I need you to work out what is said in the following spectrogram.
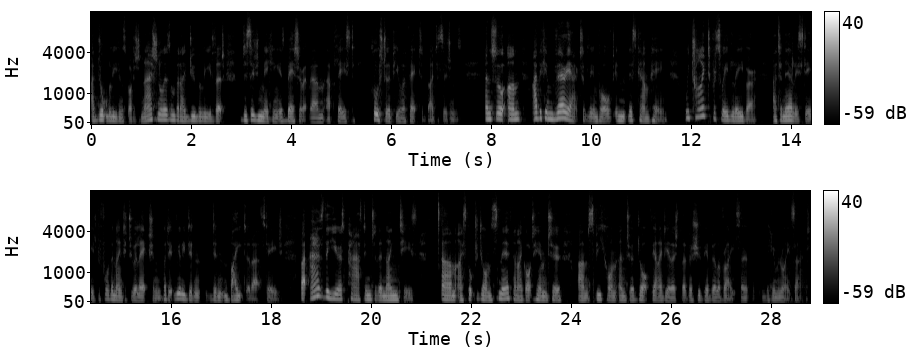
I don't believe in Scottish nationalism, but I do believe that decision making is better um, placed close to the people affected by decisions. And so um, I became very actively involved in this campaign. We tried to persuade Labour at an early stage before the 92 election, but it really didn't didn't bite at that stage. But as the years passed into the 90s, um, I spoke to John Smith and I got him to um, speak on and to adopt the idea that, there should be a Bill of Rights, uh, the Human Rights Act.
